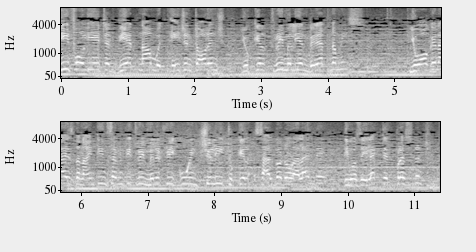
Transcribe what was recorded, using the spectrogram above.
defoliated Vietnam with Agent Orange, you killed 3 million Vietnamese. You organized the 1973 military coup in Chile to kill Salvador Allende. He was elected president.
